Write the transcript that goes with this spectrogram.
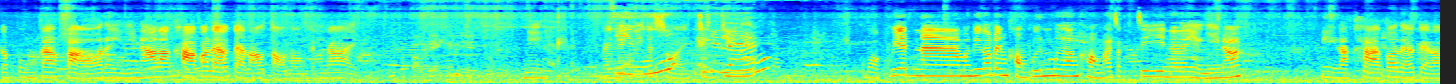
กระโปรงกระเป๋าอะไรอย่างนี้นะราคาก็แล้วแต่เราต่อรองกันได้ นี่ใบ เล็กนี่ก็สวยจิ๋วบอกเวียดนามบางทีก็เป็นของพื้นเมืองของมาจากจีนอะไรอย่างนี้เนาะนี่ราคาก็แล้วแต่เรา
